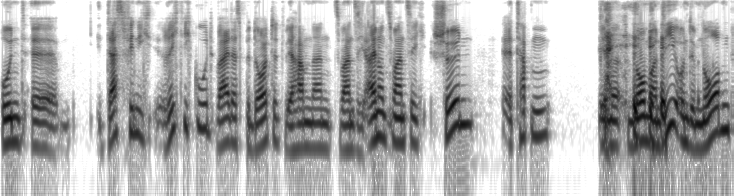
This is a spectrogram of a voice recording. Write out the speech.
Und äh, das finde ich richtig gut, weil das bedeutet, wir haben dann 2021 schön Etappen in der Normandie und im Norden.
